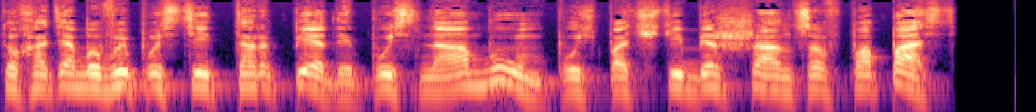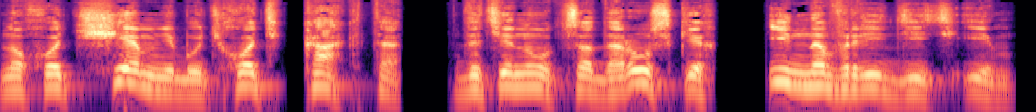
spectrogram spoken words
то хотя бы выпустить торпеды, пусть на обум, пусть почти без шансов попасть, но хоть чем-нибудь, хоть как-то дотянуться до русских и навредить им,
